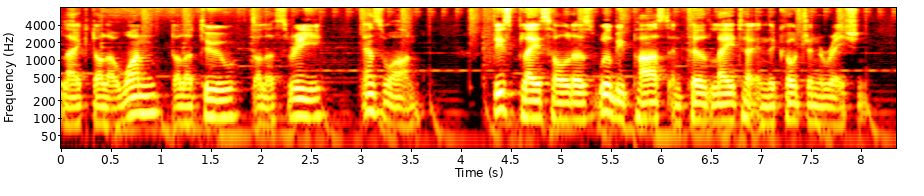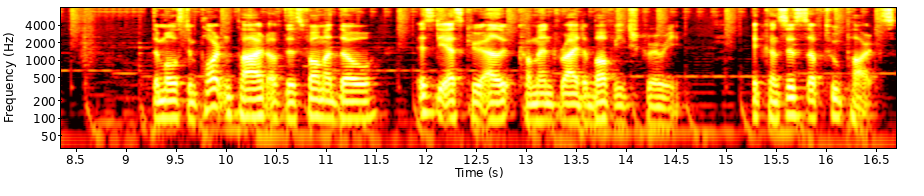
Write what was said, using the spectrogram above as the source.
like $1, $2, $3 and so on. These placeholders will be passed and filled later in the code generation. The most important part of this format though is the SQL comment right above each query. It consists of two parts.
